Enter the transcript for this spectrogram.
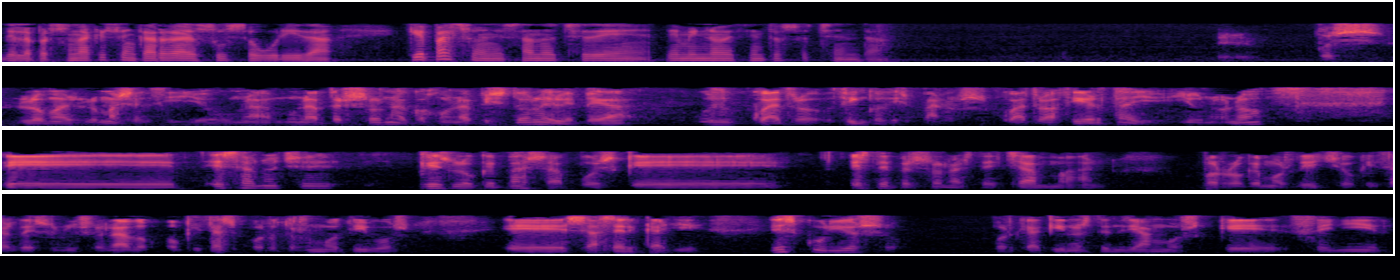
de la persona que se encarga de su seguridad. ¿Qué pasó en esa noche de, de 1980? Pues lo más, lo más sencillo, una, una persona coge una pistola y le pega cuatro, cinco disparos, cuatro acierta y, uno no. Eh, esa noche, ¿qué es lo que pasa? Pues que este persona, este Chapman, por lo que hemos dicho, quizás desilusionado o quizás por otros motivos, eh, se acerca allí. Es curioso, porque aquí nos tendríamos que ceñir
